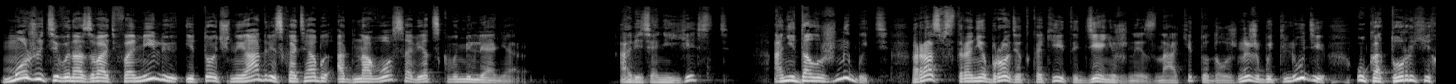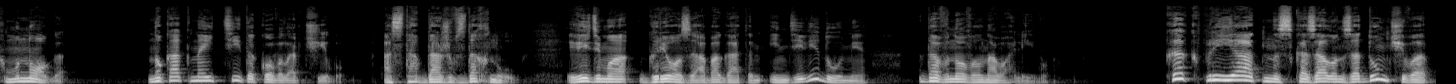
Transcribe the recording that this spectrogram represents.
«Можете вы назвать фамилию и точный адрес хотя бы одного советского миллионера?» «А ведь они есть. Они должны быть. Раз в стране бродят какие-то денежные знаки, то должны же быть люди, у которых их много. Но как найти такого ловчилу? Остап даже вздохнул. Видимо, грезы о богатом индивидууме давно волновали его. «Как приятно», — сказал он задумчиво,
